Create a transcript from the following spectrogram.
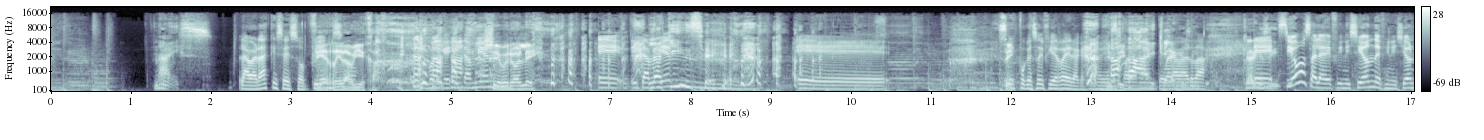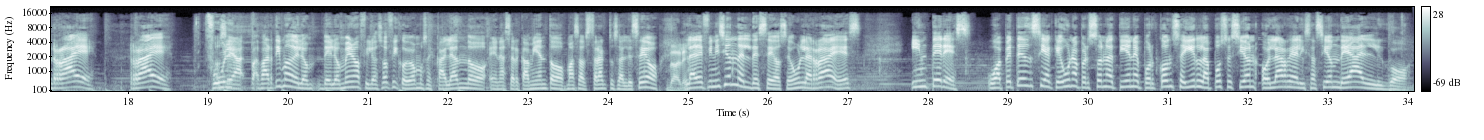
Nice. La verdad es que es eso. pienso- Ferrera vieja. Y, porque- y también. Chevrolet. eh, y también. La 15. eh, Sí. Es porque soy fierrera, que se me viene Sí. Ay, claro la sí. Que Eh, sí. Si vamos a la definición, definición RAE, RAE. Full. O sea, pa- partimos de lo, de lo menos filosófico y vamos escalando en acercamientos más abstractos al deseo. Dale. La definición del deseo, según la RAE, es interés o apetencia que una persona tiene por conseguir la posesión o la realización de algo.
